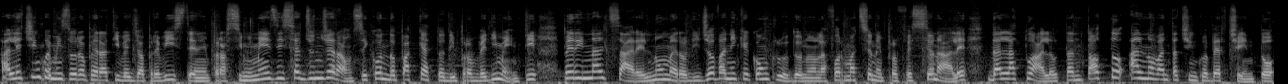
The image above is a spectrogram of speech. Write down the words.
Alle 5 misure operative già previste nei prossimi mesi si aggiungerà un secondo pacchetto di provvedimenti per innalzare il numero di giovani che concludono la formazione professionale dall'attuale 88 al 95%.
